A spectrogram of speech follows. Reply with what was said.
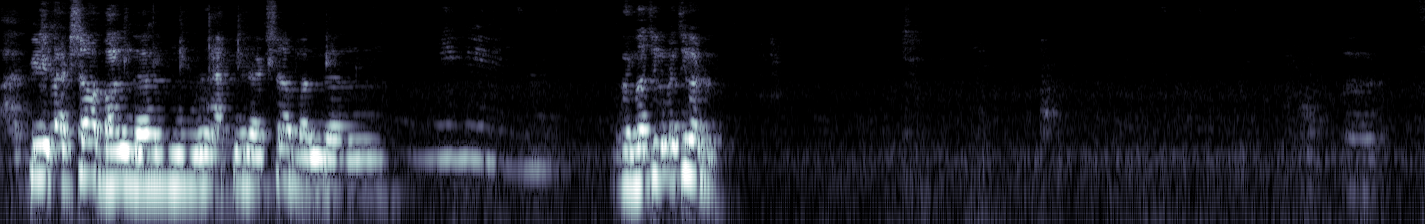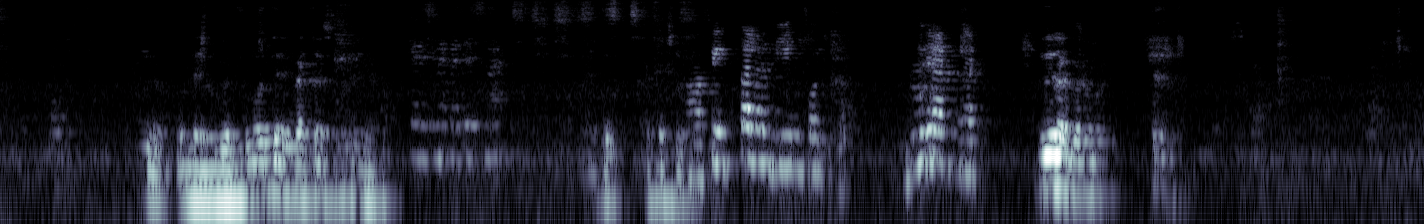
హ్యాపీ రక్షాబంధన్ హ్యాపీ రక్షాబంధన్ ఒక మంచిగా మంచిగా కట్టు వదిలేదు, వదిలేదు, వదిలేదు, కట్టేస్తుంది. కట్టేస్తుంది. పింక్ కలర్ దీనికి ఇది రా, గొడవ. ఇది చూపించాము ఉమ్. ఇదిగో. ఎంత తెచ్చింది జర, జర, జర,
